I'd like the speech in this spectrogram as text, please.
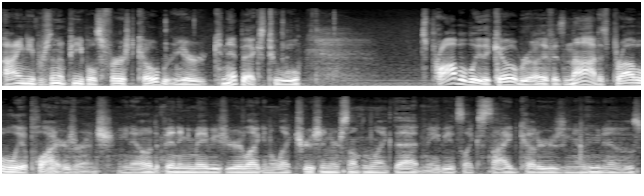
90% of people's first Cobra, your Knipex tool, it's probably the Cobra. If it's not, it's probably a pliers wrench, you know, depending maybe if you're like an electrician or something like that. Maybe it's like side cutters, you know, who knows.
